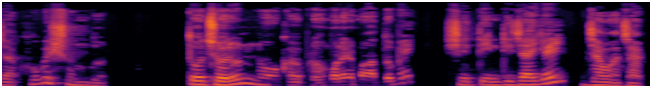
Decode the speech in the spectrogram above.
যা খুবই সুন্দর। তো চলুন নৌকা ভ্রমণের মাধ্যমে সে তিনটি জায়গায় যাওয়া যাক।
